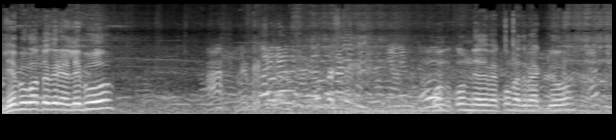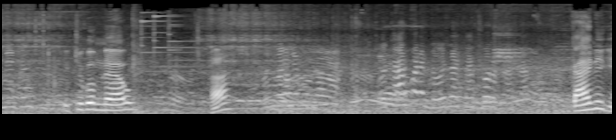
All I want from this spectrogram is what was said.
লেবু কত করে? লেবু? কম- কম দেবে কম দেবে একটু? একটু কম নাও। হ্যাঁ? তারপরে ধরে তারপরে কাহিনী কি?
